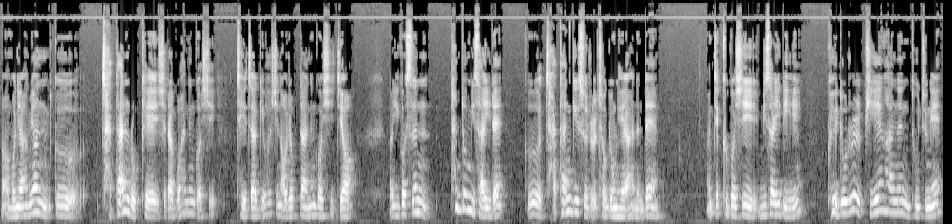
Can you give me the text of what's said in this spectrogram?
어, 뭐냐 하면 그 자탄 로켓이라고 하는 것이 제작이 훨씬 어렵다는 것이죠. 어, 이것은 탄도미사일에 그 자탄 기술을 적용해야 하는데 이제 그것이 미사일이 궤도를 비행하는 도중에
